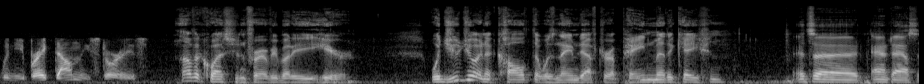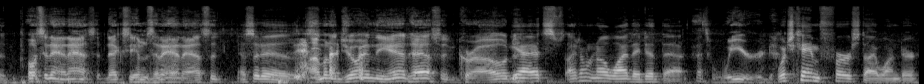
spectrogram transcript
when you break down these stories. I have a question for everybody here. Would you join a cult that was named after a pain medication? It's a antacid. Oh, it's an antacid. Nexium's an antacid. Yes, it is. I'm going to join the antacid crowd. yeah, it's. I don't know why they did that. That's weird. Which came first? I wonder.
